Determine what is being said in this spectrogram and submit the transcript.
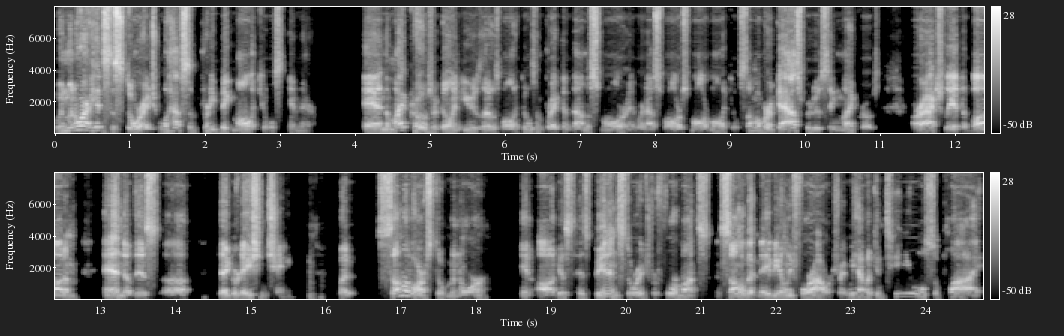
When manure hits the storage, we'll have some pretty big molecules in there. And the microbes are going to use those molecules and break them down to smaller, and we're now smaller, smaller molecules. Some of our gas-producing microbes are actually at the bottom end of this uh, degradation chain. But some of our still manure in August has been in storage for four months, and some of it maybe only four hours, right? We have a continual supply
